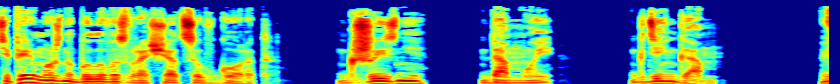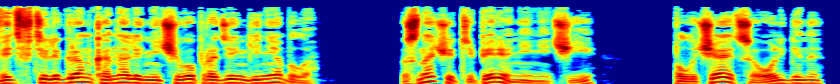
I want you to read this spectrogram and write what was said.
Теперь можно было возвращаться в город. К жизни, домой, к деньгам. Ведь в телеграм-канале ничего про деньги не было. Значит, теперь они ничьи. Получается, Ольгины.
